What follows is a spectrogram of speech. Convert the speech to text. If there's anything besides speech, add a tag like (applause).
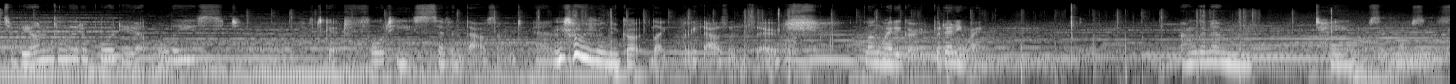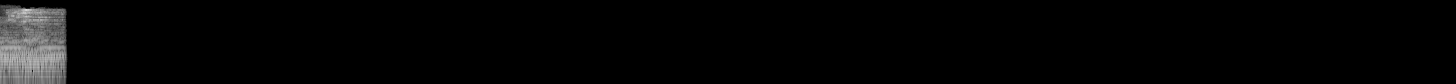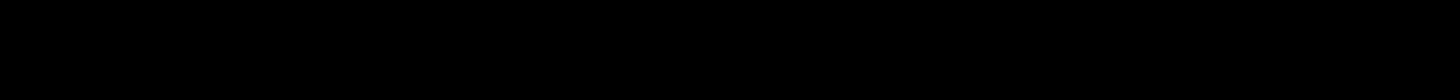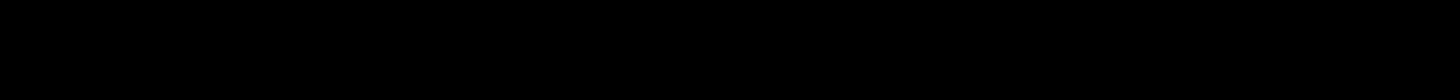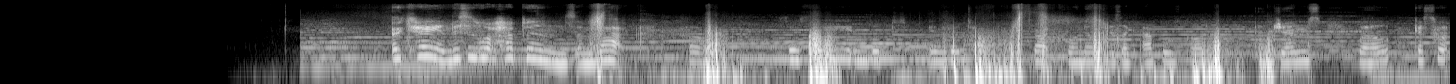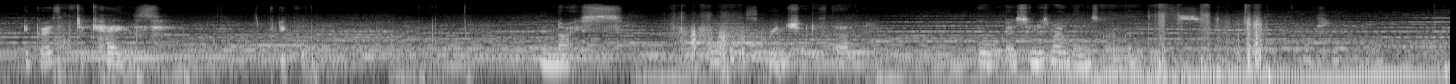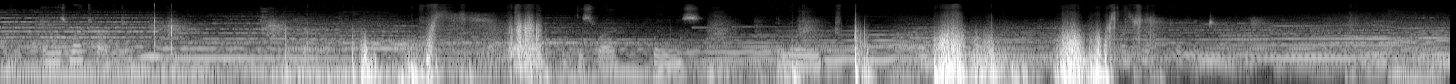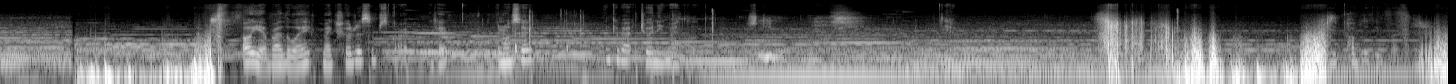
To be on the leaderboard, you at least have to get 47,000, and (laughs) we've only got like 3,000, so long way to go. But anyway, I'm gonna Okay, and this is what happens. I'm back. Oh. So see in the in the top right corner where there's like apples, gold, and gems. Well, guess what? It goes up to K's. It's pretty cool. Nice. I'll take a screenshot of that. Oh, as soon as my wings go, I'm gonna do this. Actually, no. And there's my character. Way. Wings. Hello. Oh yeah, by the way, make sure to subscribe, okay? And also, think about joining my club. yeah.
